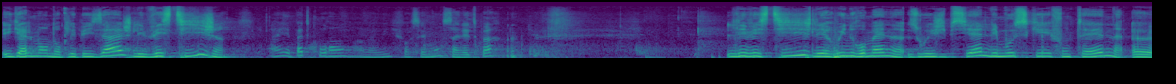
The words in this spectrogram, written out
également donc les paysages, les vestiges. Ah, il n'y a pas de courant. Ah, bah oui, forcément, ça n'aide pas les vestiges, les ruines romaines ou égyptiennes, les mosquées, fontaines, euh,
